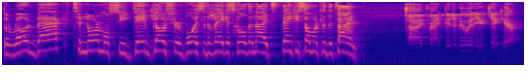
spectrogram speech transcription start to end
The road back to normalcy. Dave Goucher, voice of the Vegas Golden Knights. Thank you so much for the time. All right, Frank. Good to be with you. Take care.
